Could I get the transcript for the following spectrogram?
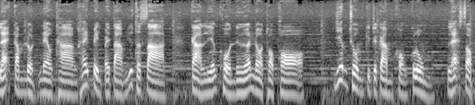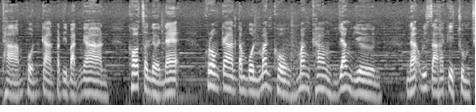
และกำหนดแนวทางให้เป็นไปตามยุทธศาสตร์ การเลี้ยงโคเนื้อนอทพเยี่ยมชมกิจกรรมของกลุ่ม และสอบถามผลการปฏิบัติงาน ข้อเสนอแนะ โครงการตำบลมั่นคง มั่งคั่ง ยั่งยืน ณวิสาหกิจชุมช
